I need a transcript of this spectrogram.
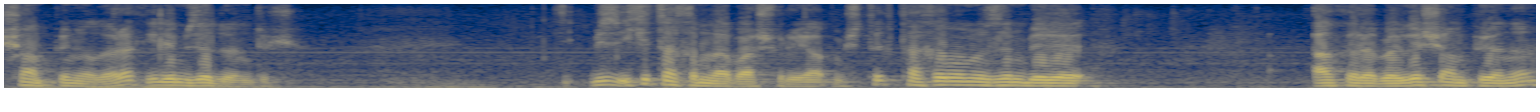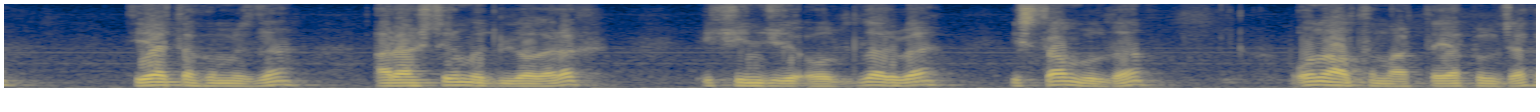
şampiyon olarak ilimize döndük. Biz iki takımla başvuru yapmıştık. Takımımızın biri Ankara bölge şampiyonu, diğer takımımız da araştırma ödülü olarak ikinci oldular ve İstanbul'da 16 Mart'ta yapılacak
